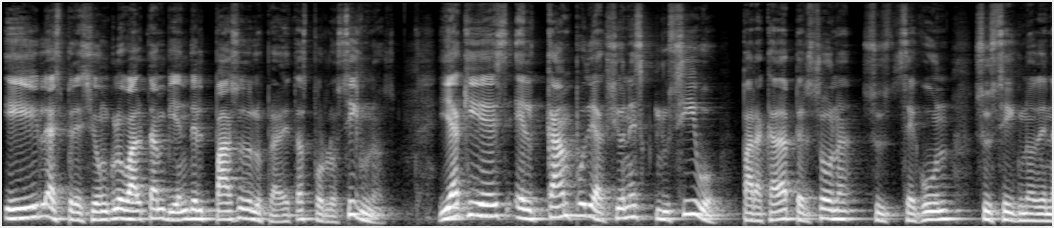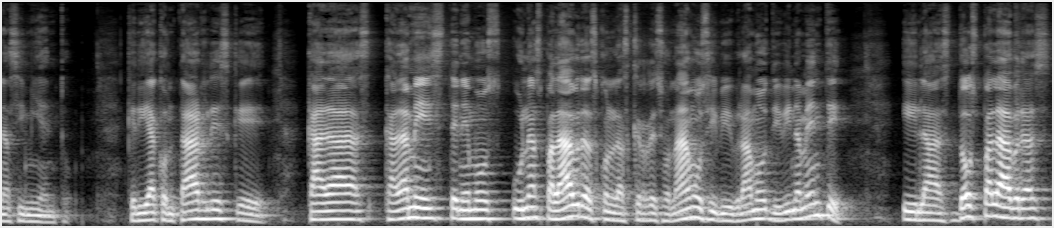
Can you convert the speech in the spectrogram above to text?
y la expresión global también del paso de los planetas por los signos. Y aquí es el campo de acción exclusivo para cada persona según su signo de nacimiento. Quería contarles que cada, cada mes tenemos unas palabras con las que resonamos y vibramos divinamente. Y las dos palabras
